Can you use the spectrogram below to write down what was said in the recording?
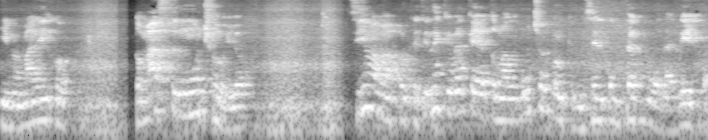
Y mamá dijo, tomaste mucho. Y yo, sí, mamá, porque tiene que ver que haya tomado mucho con que me siento enfermo de la gripa.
